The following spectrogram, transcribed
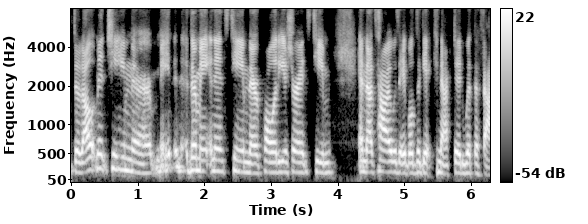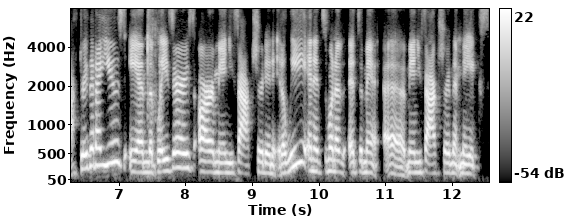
development team, their, ma- their maintenance team, their quality assurance team and that's how I was able to get connected with the factory that I use. And the blazers are manufactured in Italy, and it's one of it's a, man, manufacturer that makes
